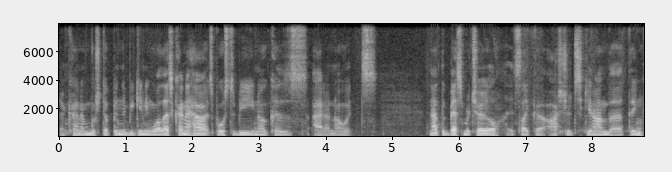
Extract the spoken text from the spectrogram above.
They're kind of mushed up in the beginning. Well, that's kind of how it's supposed to be, you know, because, I don't know, it's not the best material. It's like a ostrich skin on the thing.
